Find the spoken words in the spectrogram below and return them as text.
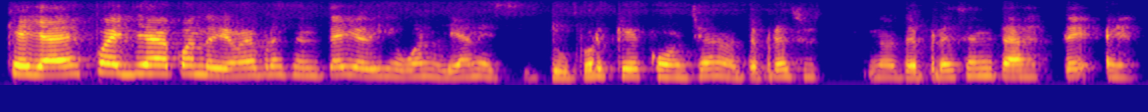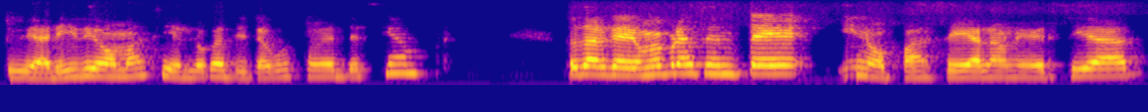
que ya después, ya cuando yo me presenté, yo dije, bueno, Lianes, ¿tú por qué, concha, no te, no te presentaste a estudiar idiomas si es lo que a ti te gustó desde siempre? Total que yo me presenté y no pasé a la universidad,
